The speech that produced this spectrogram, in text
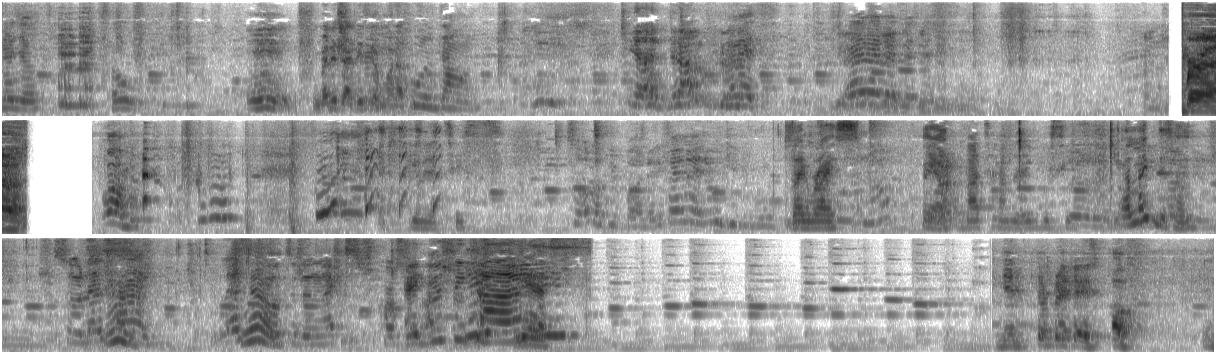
Jojo. Oh. Mm. America, this is your mother. Cool down. Yeah, down. Right. Bruh. Give it a taste. So all of you pound it. If I know I don't give you. It's like rice. Yeah. About to have the egusi. I like this one. So let's mm. let's Yeah. go to the next course of Egusi action. time. Yes. The temperature is off. It's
